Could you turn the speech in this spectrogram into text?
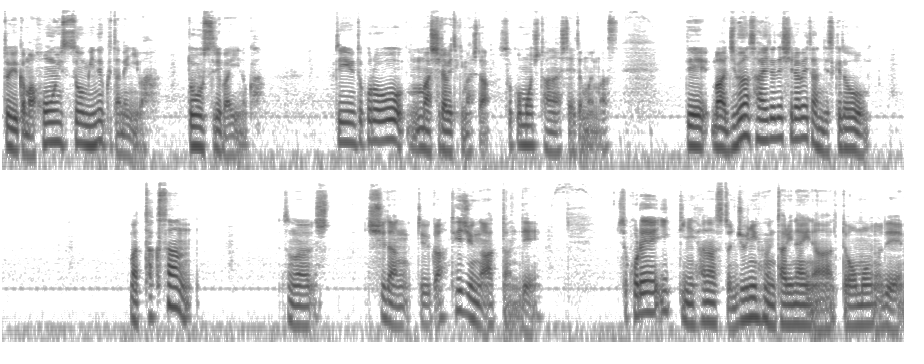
というか、まあ、本質を見抜くためには、どうすればいいのか、っていうところを、まあ、調べてきました。そこもちょっと話したいと思います。で、まあ、自分はサイトで調べたんですけど、まあ、たくさん、その、手段というか、手順があったんで、ちょっとこれ一気に話すと12分足りないなと思うので、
